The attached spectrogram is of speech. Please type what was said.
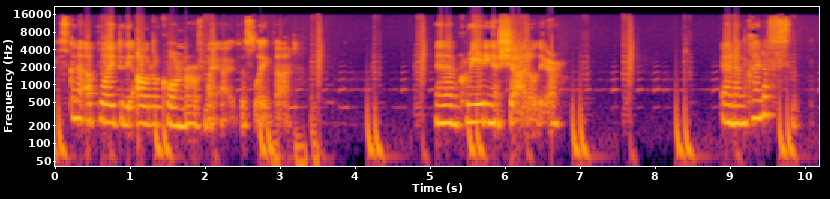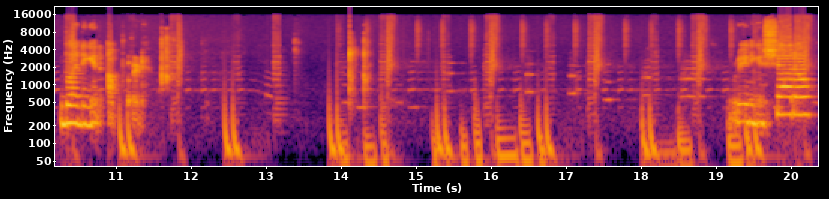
Just gonna apply to the outer corner of my eye, just like that. And I'm creating a shadow there. And I'm kind of blending it upward. Creating a shadow.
